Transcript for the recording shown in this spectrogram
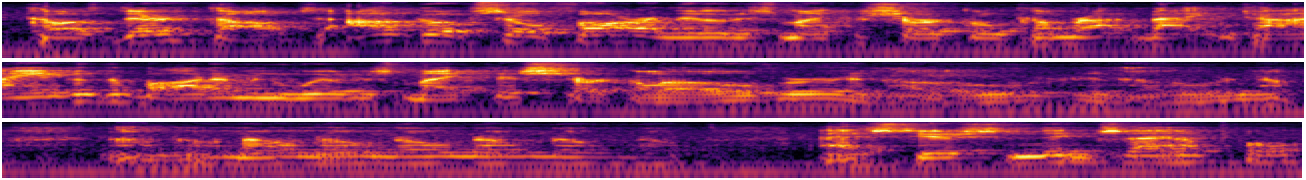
Because their thoughts, I'll go so far and they'll just make a circle come right back and tie into the bottom and we'll just make this circle over and over and over. No, no, no, no, no, no, no, no, no. That's just an example.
